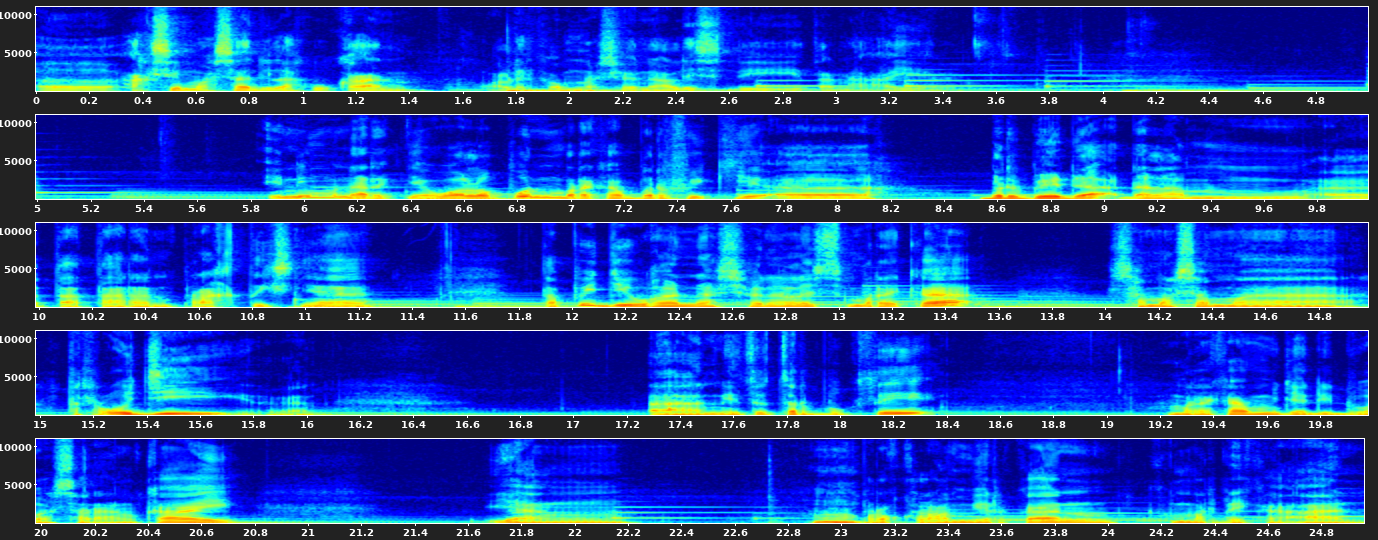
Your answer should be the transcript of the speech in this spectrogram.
uh, aksi massa dilakukan oleh kaum nasionalis di tanah air. Ini menariknya walaupun mereka berpikir uh, berbeda dalam uh, tataran praktisnya tapi jiwa nasionalis mereka sama-sama teruji gitu kan. Dan itu terbukti mereka menjadi dua serangkai yang memproklamirkan kemerdekaan.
